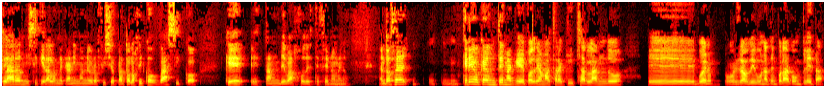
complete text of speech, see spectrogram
claros ni siquiera los mecanismos neurofisiopatológicos básicos que están debajo de este fenómeno. Entonces, creo que es un tema que podríamos estar aquí charlando, eh, bueno, pues ya os digo, una temporada completa.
